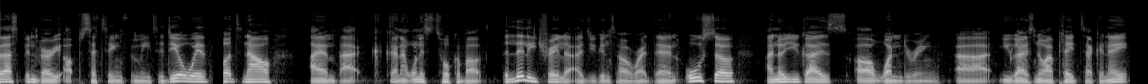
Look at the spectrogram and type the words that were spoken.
that's been very upsetting for me to deal with. But now I am back and I wanted to talk about the Lily trailer as you can tell right there. And also, I know you guys are wondering, uh, you guys know I played Tekken 8.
